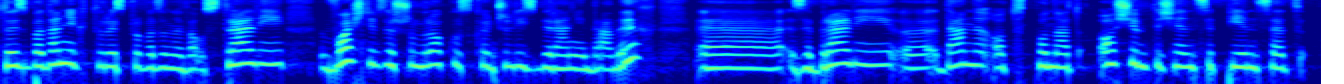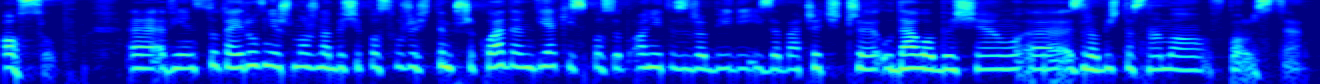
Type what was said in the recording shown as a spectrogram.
To jest badanie, które jest prowadzone w Australii. Właśnie w zeszłym roku skończyli zbieranie danych, e, zebrali e, dane od ponad 8500 osób. E, więc tutaj również można by się posłużyć tym przykładem, w jaki sposób oni to zrobili i zobaczyć, czy udałoby się zrobić to samo w Polsce.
